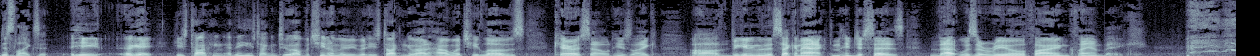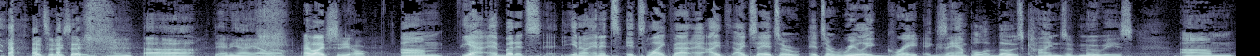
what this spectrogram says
dislikes it. He okay. He's talking. I think he's talking to Al Pacino maybe, but he's talking about how much he loves Carousel, and he's like, "Oh, the beginning of the second act," and he just says, "That was a real fine clam bake." That's what he says. Uh, Danny Aiello. I like City Hall. Um, yeah, and- but it's you know, and it's it's like that. I I'd say it's a it's a really great example of those kinds of movies. Um,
